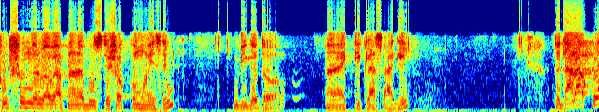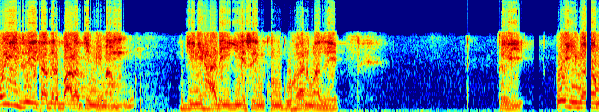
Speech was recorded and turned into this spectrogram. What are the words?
খুব সুন্দরভাবে আপনারা বুঝতে সক্ষম হয়েছেন। বিগত একটি ক্লাস আগে। তো তারা ওই যে তাদের বারাতুম ইমাম যিনি হারিয়ে গিয়েছেন কোন গুহার মাঝে তো ওই ইমাম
